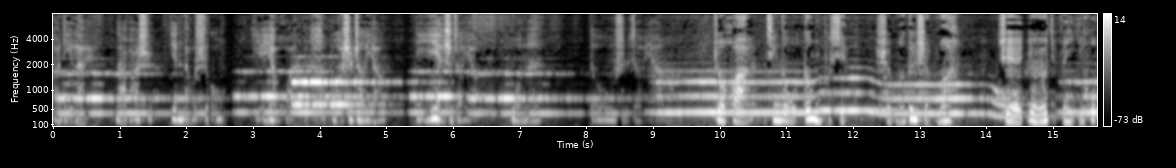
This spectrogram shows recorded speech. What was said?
法抵赖。”哪怕是颠倒时空，也要还。我是这样，你也是这样，我们都是这样。这话听得我更不屑，什么跟什么啊？却又有几分疑惑。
